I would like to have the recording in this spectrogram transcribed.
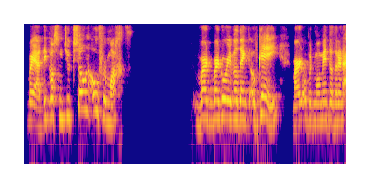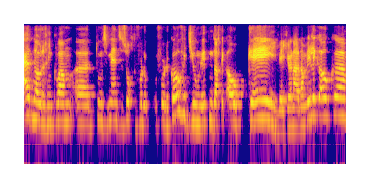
Maar ja, dit was natuurlijk zo'n overmacht waardoor je wel denkt, oké, maar op het moment dat er een uitnodiging kwam, uh, toen ze mensen zochten voor de, voor de COVID-unit, toen dacht ik, oké, weet je wel, nou dan wil ik ook, uh,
